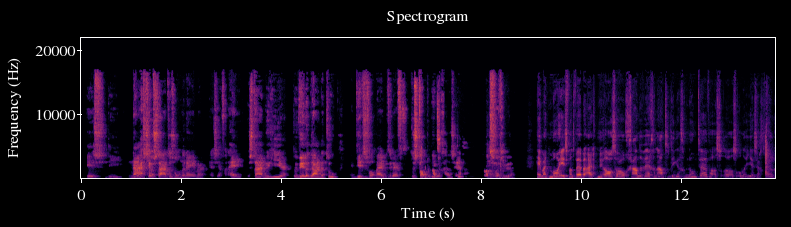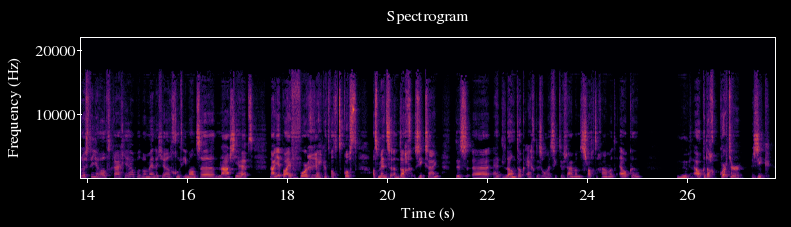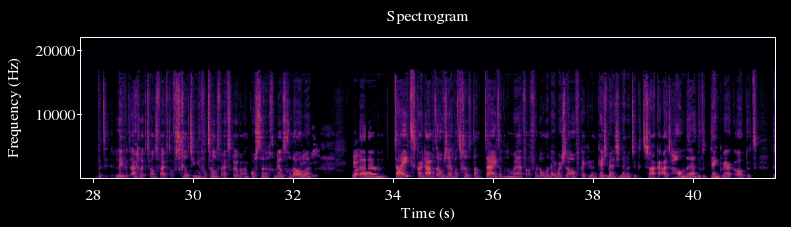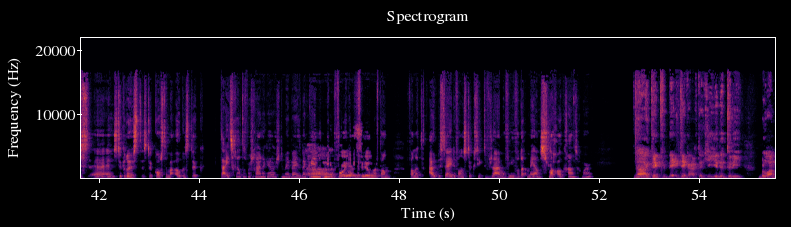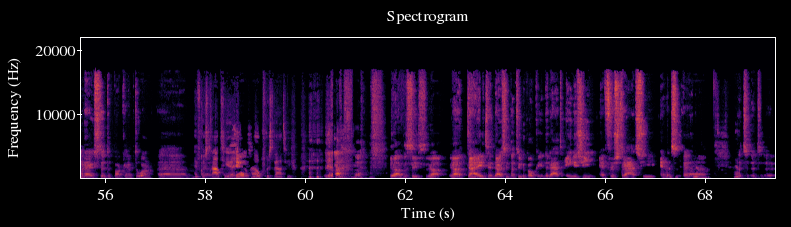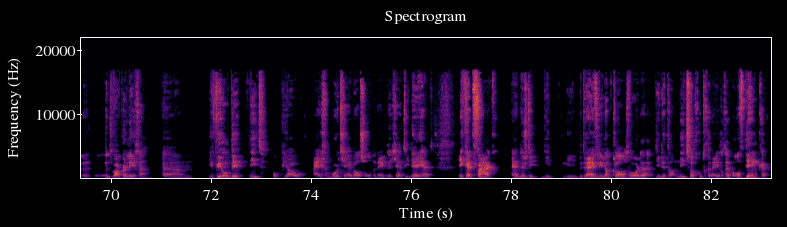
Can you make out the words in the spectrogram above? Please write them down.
is die naast jou staat als ondernemer en zegt van hé, hey, we staan nu hier, we willen daar naartoe en dit is wat mij betreft de stappen die we gaan zetten. Dat is wat je wil. Hey, maar het mooie is, want we hebben eigenlijk nu al zo gaandeweg een aantal dingen genoemd. Hè? Als, als onder, je zegt uh, rust in je hoofd krijg je op het moment dat je een goed iemand uh, naast je hebt. Nou, je hebt al even voorgerekend wat het kost als mensen een dag ziek zijn. Dus uh, het loont ook echt dus om met ziekteverzuim aan de slag te gaan. Want elke, elke dag korter ziek levert eigenlijk 250, of scheelt je in ieder geval 250 euro aan kosten gemiddeld genomen. Ja. Um, tijd, kan je daar wat over zeggen? Wat scheelt het aan tijd op het moment voor de ondernemer zelf? Kijk, een case manager neemt natuurlijk de zaken uit handen, hè? doet het denkwerk ook, doet dus uh, een stuk rust, een stuk kosten, maar ook een stuk tijd scheelt het waarschijnlijk, hè, als je ermee bezig bent. Kun je nog meer voordelen benoemen van, van het uitbesteden van een stuk ziekteverzuim, of in ieder geval mee aan de slag ook gaan, zeg maar? Nou, ik denk, ik denk eigenlijk dat je hier de drie belangrijkste te pakken hebt hoor. Um, en frustratie, uh, hè? Geld. Een hoop frustratie. ja, ja, precies. Ja. ja, tijd. En daar zit natuurlijk ook inderdaad energie en frustratie en het, uh, ja. het, het, uh, het, wakker liggen. Um, je wil dit niet op jouw eigen bordje hebben als ondernemer. Dat je het idee hebt. Ik heb vaak, hè, dus die, die, die bedrijven die dan klant worden, die dit dan niet zo goed geregeld hebben of denken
